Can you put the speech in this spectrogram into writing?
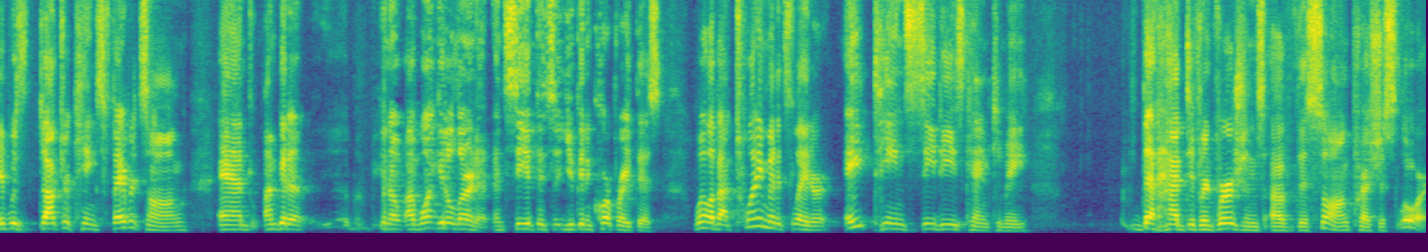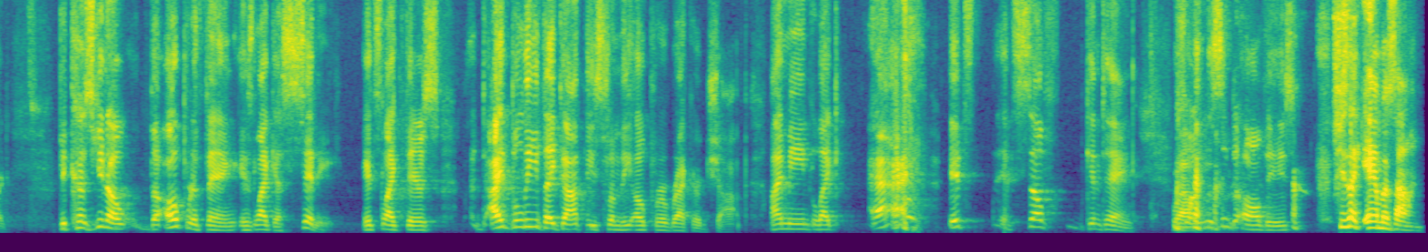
"It was Dr. King's favorite song, and I'm gonna, you know, I want you to learn it and see if you can incorporate this." Well, about 20 minutes later, 18 CDs came to me that had different versions of this song, Precious Lord. Because, you know, the Oprah thing is like a city. It's like there's, I believe they got these from the Oprah record shop. I mean, like, it's it's self-contained. So I'm listening to all these. She's like Amazon.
